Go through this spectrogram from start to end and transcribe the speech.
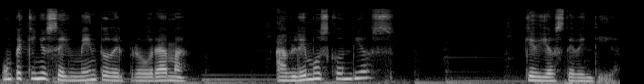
un pequeño segmento del programa Hablemos con Dios. Que Dios te bendiga.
